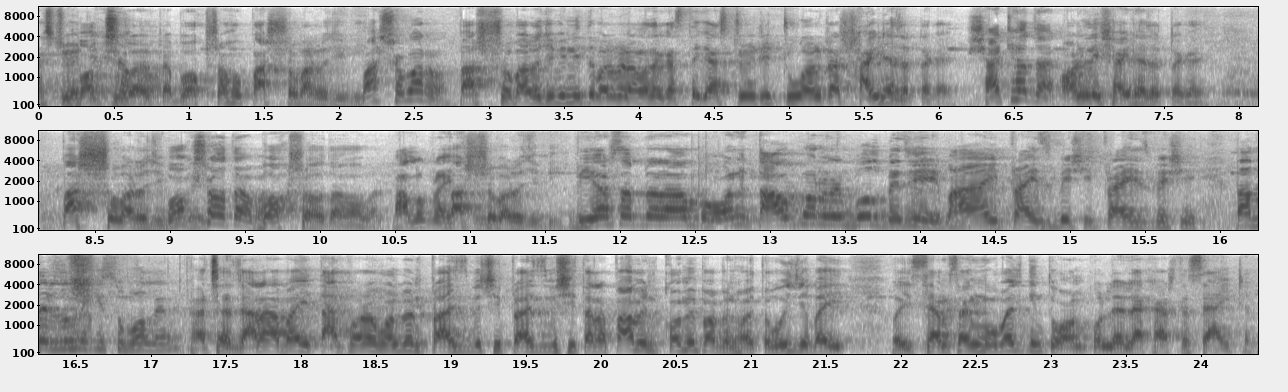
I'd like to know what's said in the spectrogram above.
S twenty two? Box সহ? পাঁচশো বারো জিবি পাঁচশো বারো? পাঁচশো বারো জিবি নিতে পারবেন আমাদের কাছ থেকে এস টোয়েন্টি টু আলট্রা ষাট হাজার টাকায়। ষাট হাজার? অনলি ষাট হাজার টাকায়। পাঁচশো বারো জিবি Box সহ তাও আবার? ভালো প্রাইস পাঁচশো বারো জিবি। ভিউয়ার্স আপনারা অনেক তারপর বলবে যে ভাই প্রাইস বেশি প্রাইস বেশি। তাদের জন্য কিছু বলেন। আচ্ছা যারা ভাই তারপরে বলবেন প্রাইস বেশি প্রাইস বেশি তারা পাবেন কমে পাবেন। হয়তো ওই যে ভাই ওই স্যামসাং মোবাইল কিন্তু অন করলে লেখা আসতেছে আইটেল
